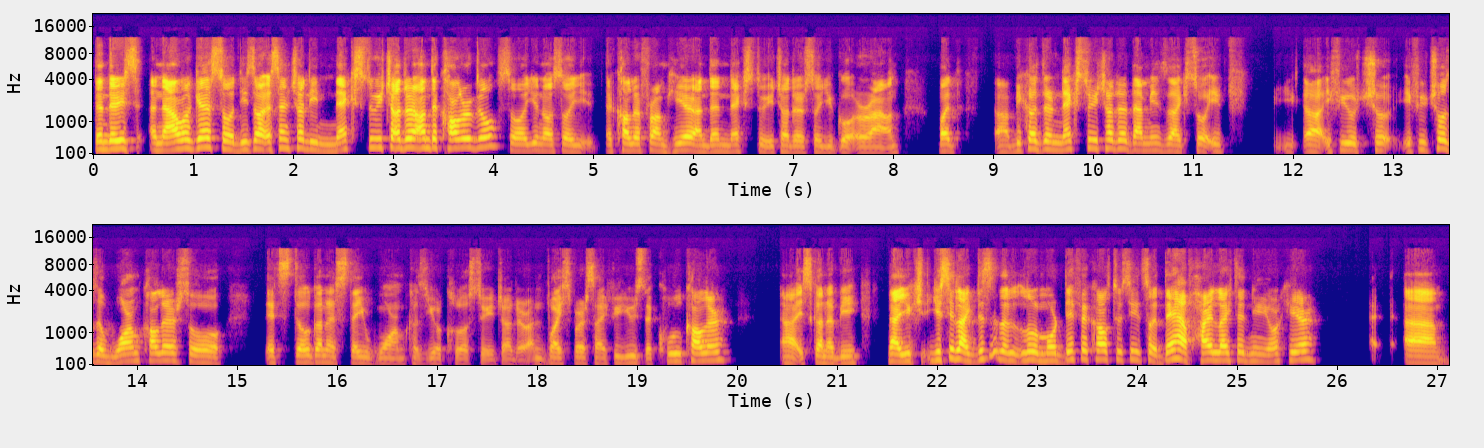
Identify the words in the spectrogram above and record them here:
then there is analogous. So these are essentially next to each other on the color wheel. So, you know, so a color from here and then next to each other. So you go around. But uh, because they're next to each other, that means like, so if, uh, if you cho if you chose a warm color, so it's still gonna stay warm because you're close to each other and vice versa. If you use the cool color, uh, it's gonna be, now you, you see like, this is a little more difficult to see. So they have highlighted New York here. Um,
